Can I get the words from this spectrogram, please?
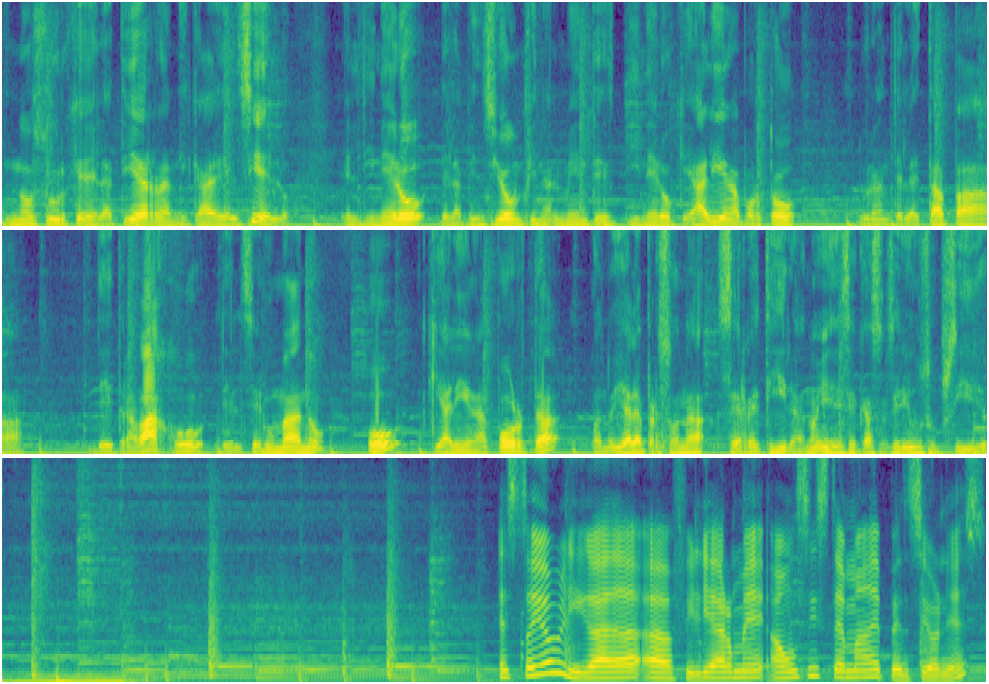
no surge de la tierra ni cae del cielo. El dinero de la pensión finalmente es dinero que alguien aportó durante la etapa de trabajo del ser humano o que alguien aporta cuando ya la persona se retira, ¿no? y en ese caso sería un subsidio. ¿Estoy obligada a afiliarme a un sistema de pensiones?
